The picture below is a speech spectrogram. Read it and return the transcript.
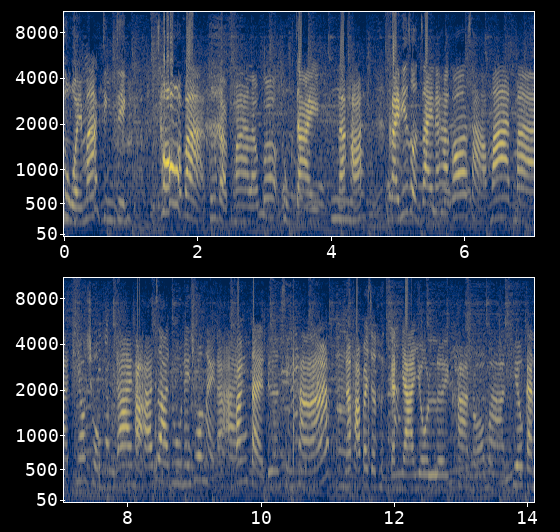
สวยมากจริง ๆ ชอบอะ คือแบบมาแล้วก็ถูกใจนะคะ ใครที่สนใจนะคะก็สามารถมาเที่ยวชมดูได้นะคะค่ะจะดูในช่วงไหนนะไอตั้งแต่เดือนสิงหานะคะ ไปจนถึงกันยายนเลยค่ะเนาะมาเที่ยวกัน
